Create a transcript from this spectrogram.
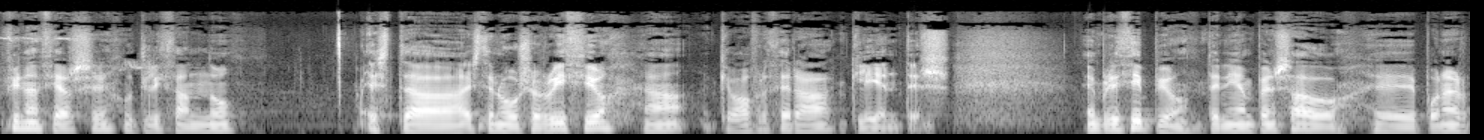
financiarse utilizando esta, este nuevo servicio ah, que va a ofrecer a clientes. En principio tenían pensado eh, poner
